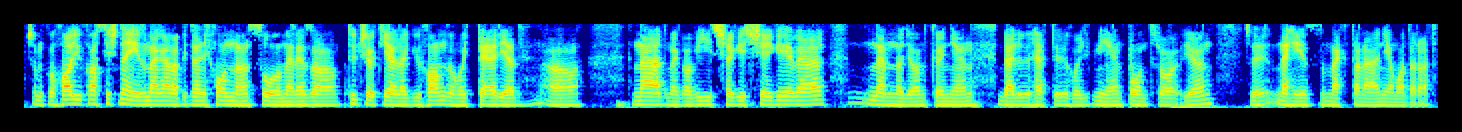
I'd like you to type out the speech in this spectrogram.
és amikor halljuk, azt is nehéz megállapítani, hogy honnan szól, mert ez a tücsök jellegű hang, ahogy terjed a nád meg a víz segítségével nem nagyon könnyen belőhető, hogy milyen pontról jön, és nehéz megtalálni a madarat.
